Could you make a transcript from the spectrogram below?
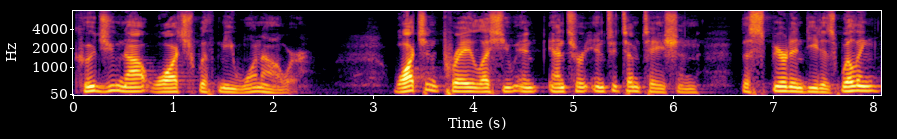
Could you not watch with me one hour? Watch and pray lest you in, enter into temptation. The spirit indeed is willing,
